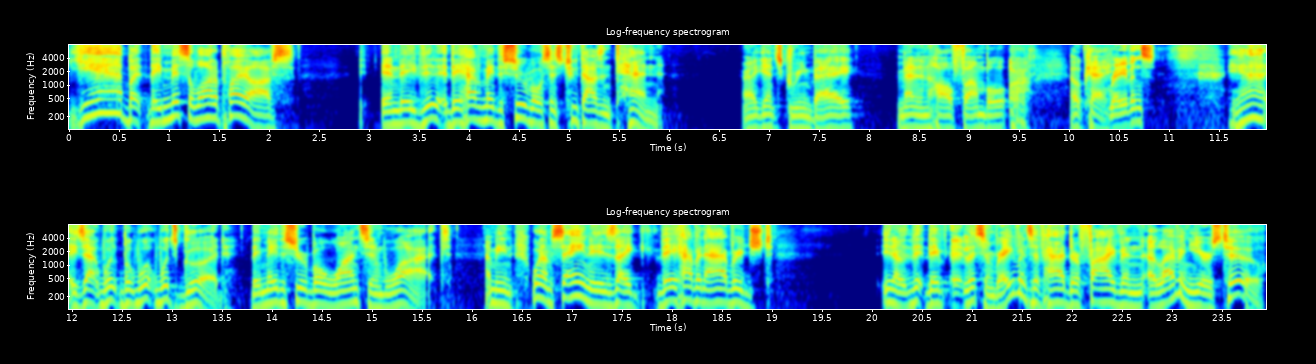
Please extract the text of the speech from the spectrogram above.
Yeah, but they miss a lot of playoffs, and they did. They haven't made the Super Bowl since 2010, right, against Green Bay. Mendenhall fumble. Ugh. Okay. Ravens. Yeah, is that what? But what, what's good? They made the Super Bowl once, and what? I mean, what I'm saying is like they haven't averaged. You know, they, they've uh, listen. Ravens have had their five and eleven years too.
